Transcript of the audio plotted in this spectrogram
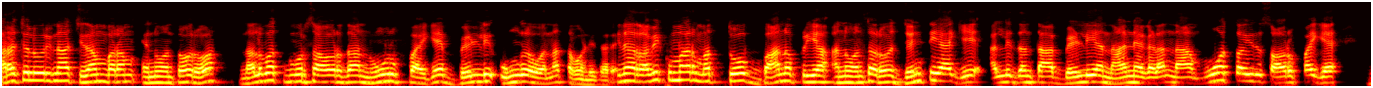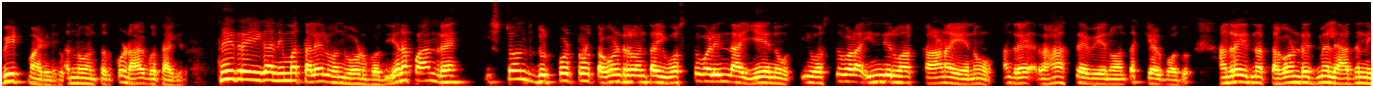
ಅರಚಲೂರಿನ ಚಿದಂಬರಂ ಎನ್ನುವಂತವರು ನಲವತ್ ಮೂರ್ ಸಾವಿರದ ನೂರು ರೂಪಾಯಿಗೆ ಬೆಳ್ಳಿ ಉಂಗುರವನ್ನ ತಗೊಂಡಿದ್ದಾರೆ. ಇನ್ನ ರವಿಕುಮಾರ್ ಮತ್ತು ಭಾನುಪ್ರಿಯ ಅನ್ನುವಂಥವ್ರು ಜಂಟಿಯಾಗಿ ಅಲ್ಲಿದ್ದಂತಹ ಬೆಳ್ಳಿಯ ನಾಣ್ಯಗಳನ್ನ ಮೂವತ್ತೈದು ಸಾವಿರ ರೂಪಾಯಿಗೆ ಬೀಟ್ ಮಾಡಿದ್ರು ಅನ್ನುವಂಥದ್ದು ಕೂಡ ಗೊತ್ತಾಗಿದೆ. ಸ್ನೇಹಿತರೆ, ಈಗ ನಿಮ್ಮ ತಲೆಯಲ್ಲಿ ಒಂದು ಓಡ್ಬೋದು. ಏನಪ್ಪಾ ಅಂದ್ರೆ ಇಷ್ಟೊಂದು ದುಡ್ಡು ಕೊಟ್ಟು ತಗೊಂಡಿರುವಂತ ಈ ವಸ್ತುಗಳಿಂದ ಏನು, ಈ ವಸ್ತುಗಳ ಹಿಂದಿರುವ ಕಾರಣ ಏನು, ಅಂದ್ರೆ ರಹಸ್ಯವೇನು ಅಂತ ಕೇಳ್ಬೋದು. ಅಂದ್ರೆ ಇದನ್ನ ತಗೊಂಡಿದ್ಮೇಲೆ ಅದನ್ನ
